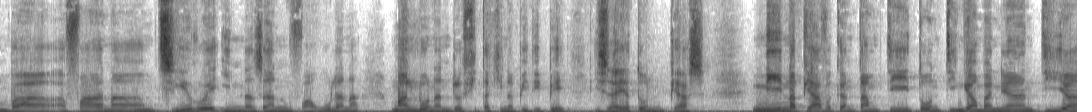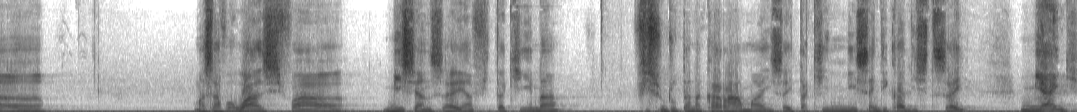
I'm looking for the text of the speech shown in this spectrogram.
mba hahafahana mijery hoe inona izany no vahaolana manoloana an'ireo fitakiana be dia be izay ataon'ny mpiasa. Ny nampiavaka ny tamin'ity taona ity angambany dia mazava ho azy fa misy an'izay fitakiana fisondrotana karama izay takian'ny syndicaliste izay miainga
